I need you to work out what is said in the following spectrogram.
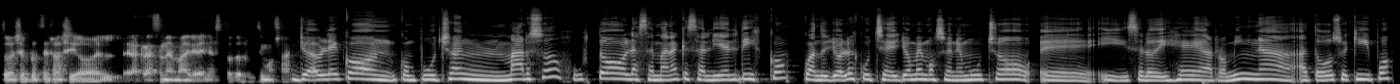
todo ese proceso ha sido la creación del madrileño estos dos últimos años. Yo hablé con, con Pucho en marzo, justo la semana que salía el disco. Cuando yo lo escuché yo me emocioné mucho eh, y se lo dije a Romina, a, todo su equipo,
